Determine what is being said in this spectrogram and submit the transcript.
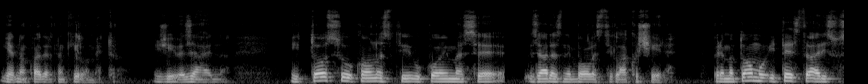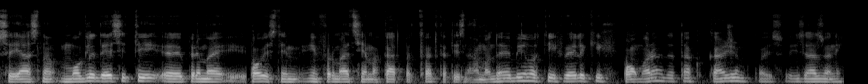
jednom kvadratnom kilometru. Žive zajedno. I to su okolnosti u kojima se zarazne bolesti lako šire. Prema tomu i te stvari su se jasno mogle desiti e, prema povijesnim informacijama kad, kad, kad i znamo da je bilo tih velikih pomora, da tako kažem, koji su izazvani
